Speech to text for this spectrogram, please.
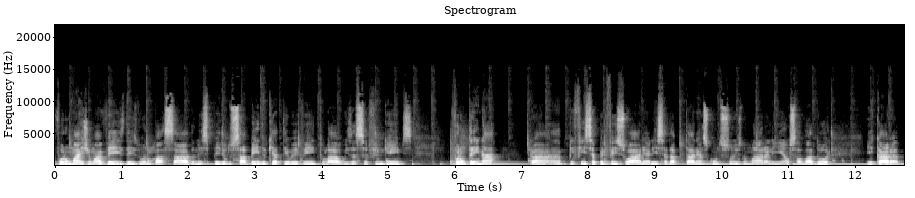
foram mais de uma vez desde o ano passado, nesse período, sabendo que ia ter o evento lá, o ISA Surfing Games, foram treinar para, enfim, se aperfeiçoarem ali, se adaptarem às condições no mar ali em El Salvador. E cara,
